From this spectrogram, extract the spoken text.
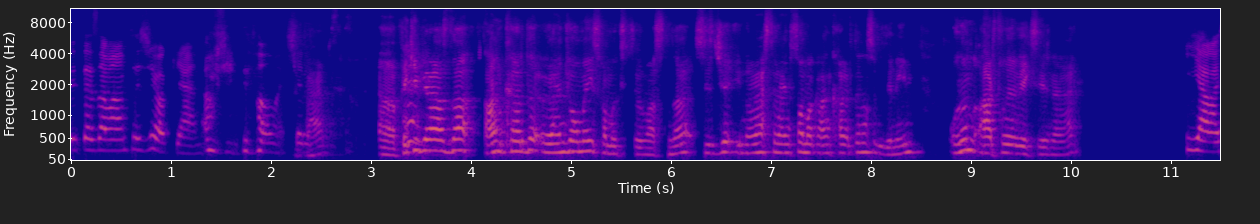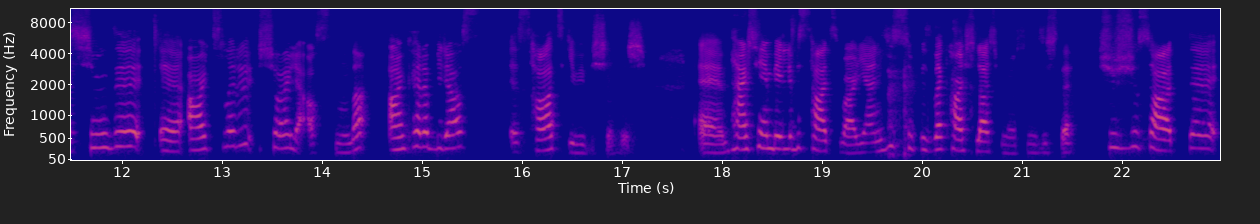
bir dezavantajı yok yani objektif olmak Süper. Ee, Peki biraz da Ankara'da öğrenci olmayı sormak istiyorum aslında. Sizce üniversite öğrencisi olmak Ankara'da nasıl bir deneyim? Onun artıları ve eksileri neler? Ya şimdi e, artıları şöyle aslında. Ankara biraz e, saat gibi bir şehir. E, her şeyin belli bir saati var. Yani hiç sürprizle karşılaşmıyorsunuz işte. Şu şu saatte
